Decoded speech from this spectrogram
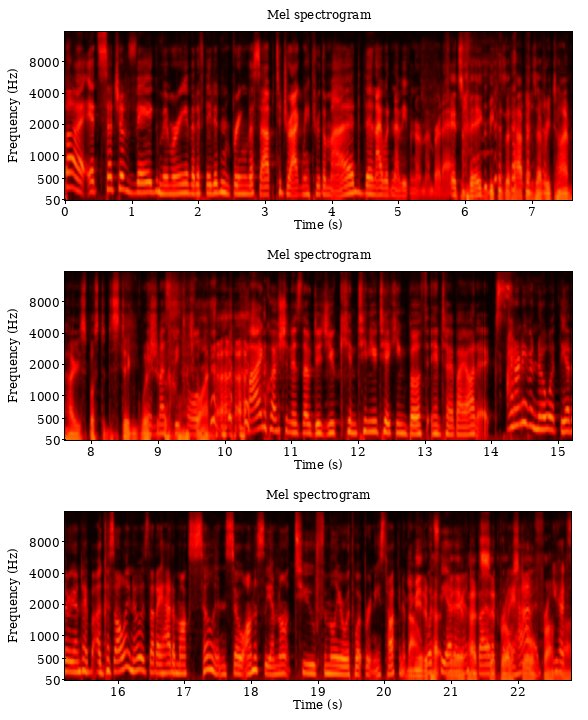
but it's such a vague memory that if they didn't bring this up to drag me through the mud, then I wouldn't have even remembered it. it's vague because it happens every time. How are you supposed to distinguish It must be which told. one? My question is though, did you continue taking both antibiotics? I don't even know what the other antibiotic, because all I know is that I had amoxicillin. So honestly, I'm not too familiar with what Brittany's talking about. may What's had, the other have had antibiotic that I Cipro still had? from. You had uh,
